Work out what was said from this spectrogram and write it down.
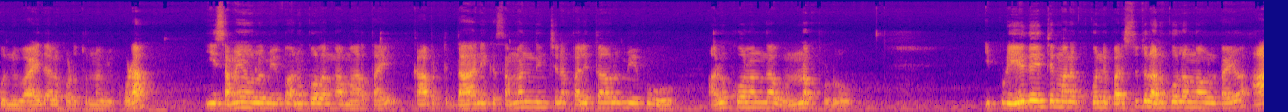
కొన్ని వాయిదాలు పడుతున్నవి కూడా ఈ సమయంలో మీకు అనుకూలంగా మారతాయి. కాబట్టి దానికి సంబంధించిన ఫలితాలు మీకు అనుకూలంగా ఉన్నప్పుడు ఇప్పుడు ఏదైతే మనకు కొన్ని పరిస్థితులు అనుకూలంగా ఉంటాయో ఆ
